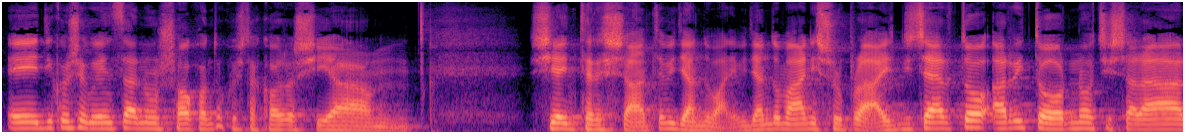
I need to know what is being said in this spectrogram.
E di conseguenza non so quanto questa cosa sia sia interessante. Vediamo domani, vediamo domani, surprise. Di certo al ritorno ci sarà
